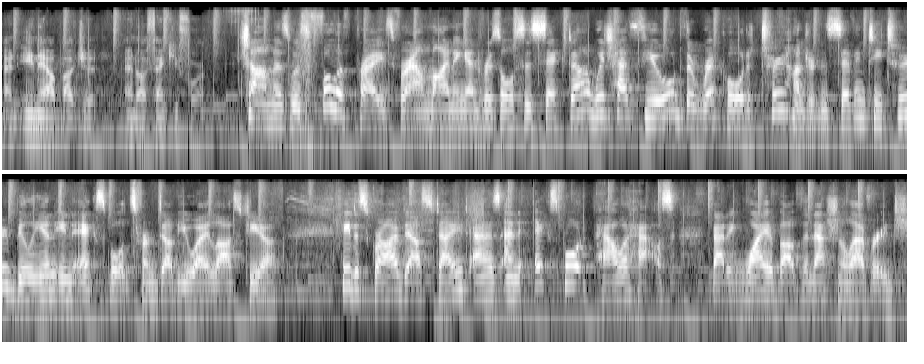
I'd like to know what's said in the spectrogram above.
and in our budget, and I thank you for it. Chalmers was full of praise for our mining and resources sector, which have fuelled the record 272 billion in exports from WA last year. He described our state as an export powerhouse, batting way above the national average.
